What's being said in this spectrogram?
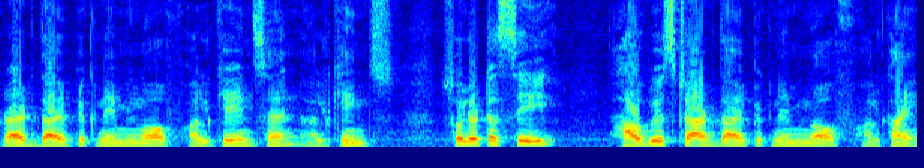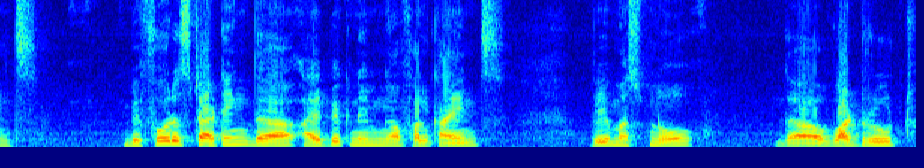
write the IUPAC naming of alkanes and alkenes. So let us see how we start the IUPAC naming of alkynes. Before starting the IUPAC naming of alkynes we must know the word root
